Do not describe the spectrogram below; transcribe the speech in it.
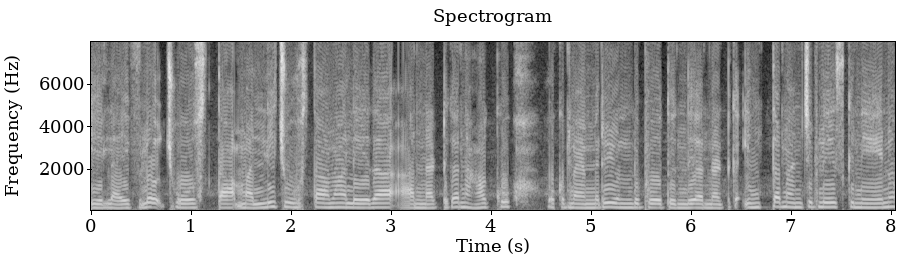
ఈ లైఫ్లో చూస్తా మళ్ళీ చూస్తామా లేదా అన్నట్టుగా నాకు ఒక మెమరీ ఉండిపోతుంది అన్నట్టుగా ఇంత మంచి ప్లేస్కి నేను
